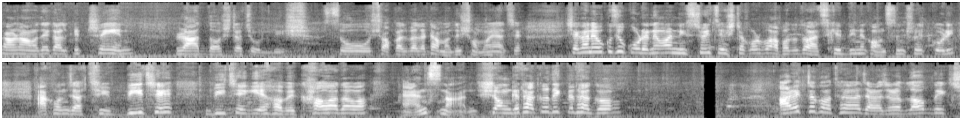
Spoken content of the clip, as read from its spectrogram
কারণ আমাদের কালকে ট্রেন রাত দশটা চল্লিশ। সো সকালবেলাটা আমাদের সময় আছে। সেখানেও কিছু করে নেওয়ার নিশ্চয়ই চেষ্টা করব। আপাতত আজকের দিনে কনসেন্ট্রেট করি। এখন যাচ্ছি বিচে বিচে গিয়ে হবে খাওয়া দাওয়া অ্যান্ড স্নান। সঙ্গে থাকো, দেখতে থাকো। আরেকটা কথা, যারা যারা ব্লগ দেখছ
